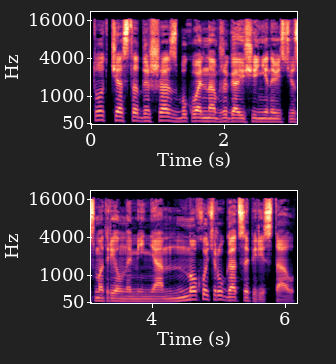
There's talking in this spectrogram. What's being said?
тот, часто дыша, с буквально обжигающей ненавистью смотрел на меня, но хоть ругаться перестал.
